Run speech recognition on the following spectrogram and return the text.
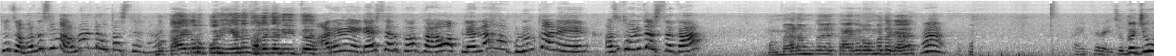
तू जबरदस्ती मारून आणला होतास त्याला? मग काय करू कोणी येणं झालं त्याने इथं? अरे वेड्यासारखं गाव आपल्याला हाकलून काढेल. असं थोडीच असतं का? मग मॅडम काय काय करावं माहिती काय? हा. काय करायचं? गजू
